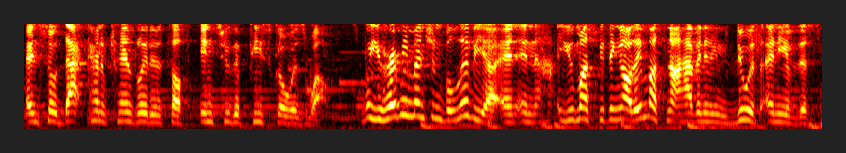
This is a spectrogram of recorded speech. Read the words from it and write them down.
and so that kind of translated itself into the Pisco as well. But you heard me mention Bolivia and, and you must be thinking, oh, they must not have anything to do with any of this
